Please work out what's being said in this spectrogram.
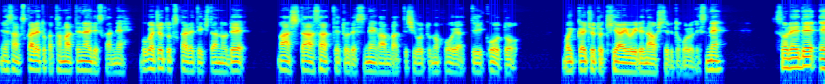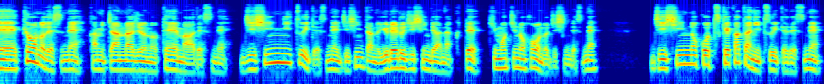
皆さん疲れとか溜まってないですかね？僕はちょっと疲れてきたので、まあ明日、明後日とですね、頑張って仕事の方をやっていこうと、もう一回ちょっと気合を入れ直しているところですね。それで、えー今日のですね、かみちゃんラジオのテーマはですね、地震についてですね、地震ってあの揺れる地震ではなくて、気持ちの方の地震ですね。地震のこう、つけ方についてですね、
